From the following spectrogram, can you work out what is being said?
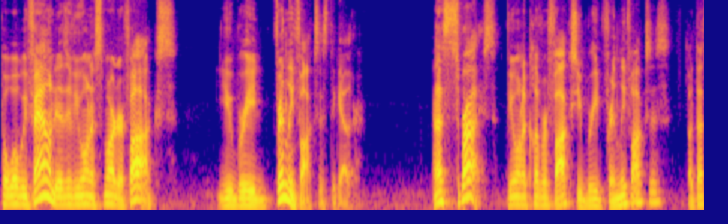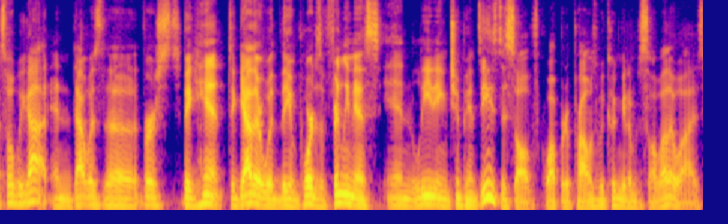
But what we found is if you want a smarter fox, you breed friendly foxes together. And that's a surprise. If you want a clever fox, you breed friendly foxes. But that's what we got. And that was the first big hint, together with the importance of friendliness in leading chimpanzees to solve cooperative problems we couldn't get them to solve otherwise.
